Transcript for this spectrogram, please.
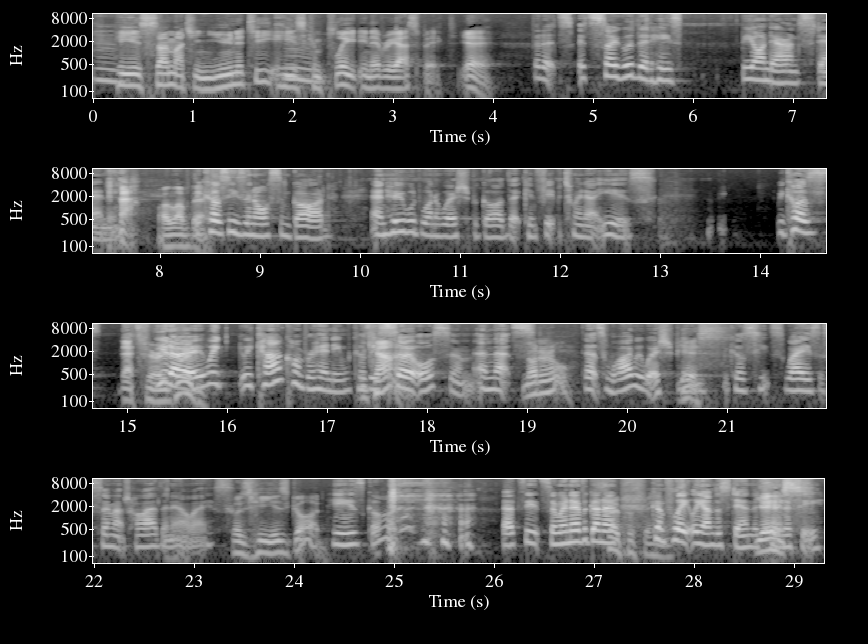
Hmm. He is so much in unity. He is complete in every aspect. Yeah. But it's, it's so good that he's beyond our understanding. I love that. Because he's an awesome God. And who would want to worship a God that can fit between our ears? Because, That's very you know, good. we, we can't comprehend him because he's so awesome. And that's, Not at all. that's why we worship him. Yes. Because his ways are so much higher than our ways. Because He is God. He is God. that's it. So we're never going to profound. completely understand the Yes. Trinity.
